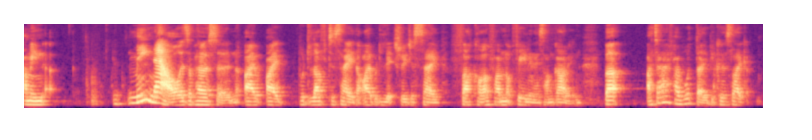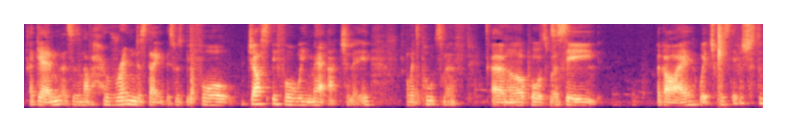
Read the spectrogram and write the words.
I mean, me now as a person, I, I would love to say that I would literally just say, fuck off, I'm not feeling this, I'm going. But I don't know if I would though, because, like, again, this is another horrendous date. This was before, just before we met actually. I went to Portsmouth um, Oh, to see a guy, which was, it was just the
